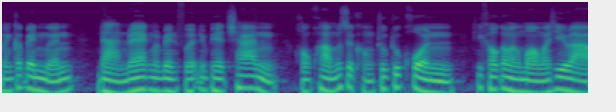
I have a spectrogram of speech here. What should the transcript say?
มันก็เป็นเหมือนด่านแรกมันเป็น first impression ของความรู้สึกของทุกๆ คนที่เขากำลังมองมาที่เรา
